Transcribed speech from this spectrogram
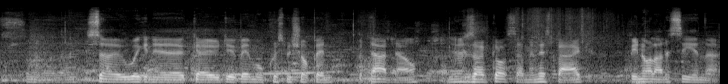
Something like that. So we're gonna go do a bit more Christmas shopping with Dad now because I've got some in this bag, but you're not allowed to see in there.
